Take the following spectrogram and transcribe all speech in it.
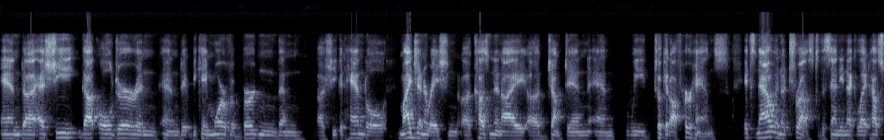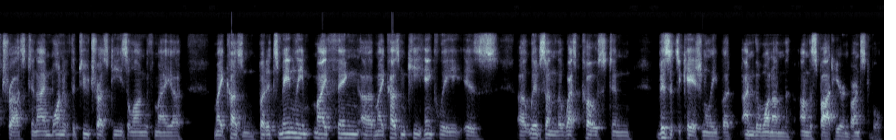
and uh, as she got older and and it became more of a burden than uh, she could handle. My generation, a cousin and I uh, jumped in and we took it off her hands. It's now in a trust, the Sandy Neck Lighthouse Trust, and I'm one of the two trustees along with my uh, my cousin. But it's mainly my thing. Uh, my cousin Key Hinckley is uh, lives on the west coast and visits occasionally, but I'm the one on the on the spot here in Barnstable.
